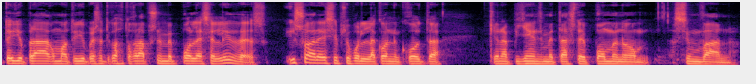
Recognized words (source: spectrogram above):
το ίδιο πράγμα, το ίδιο περιστατικό θα το γράψουν με πολλές σελίδες; ή σου αρέσει πιο πολύ λακωνικότητα και να πηγαίνεις μετά στο επόμενο συμβάν;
